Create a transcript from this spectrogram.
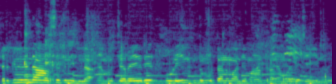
ശരിക്കും ഇതിന്റെ ആവശ്യത്തിനില്ല. നമ്മൾ ചെറിയൊരു പുളിയും ഇതും കിട്ടാനും വേണ്ടി മാത്രമാണ് നമ്മളിത് ചെയ്യുന്നത്.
